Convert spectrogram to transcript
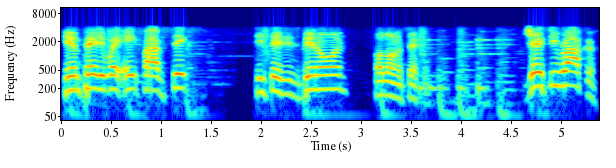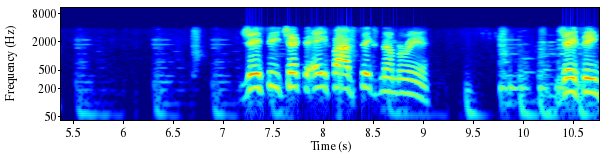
him Petaway eight five six. He says he's been on. Hold on a second. JC Rocker. JC, check the 856 number in. JC.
